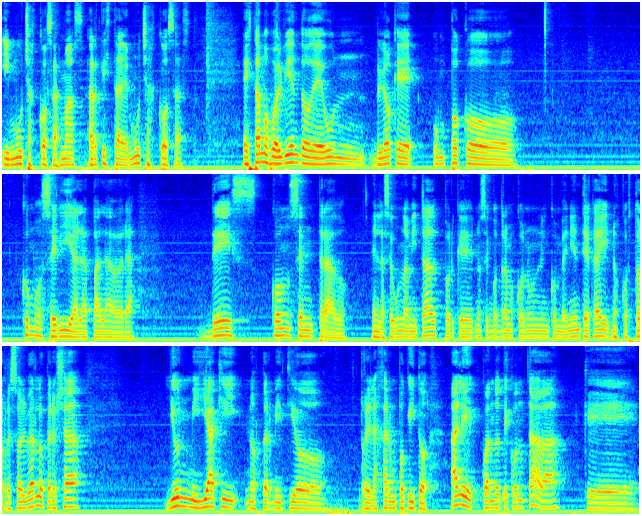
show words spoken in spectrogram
y muchas cosas más, artista de muchas cosas. Estamos volviendo de un bloque un poco... ¿Cómo sería la palabra? Desconcentrado en la segunda mitad porque nos encontramos con un inconveniente acá y nos costó resolverlo, pero ya Yun Miyaki nos permitió relajar un poquito. Ale, cuando te contaba que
